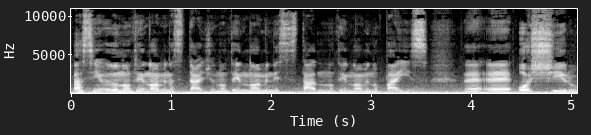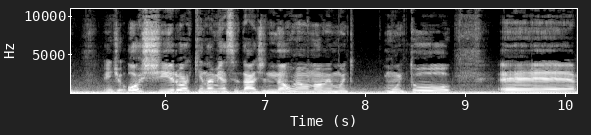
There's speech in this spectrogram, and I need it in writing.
assim, eu não tenho nome na cidade, eu não tenho nome nesse estado, não tenho nome no país. Né? É, Oshiro. Gente, Oshiro aqui na minha cidade não é um nome muito, muito é,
